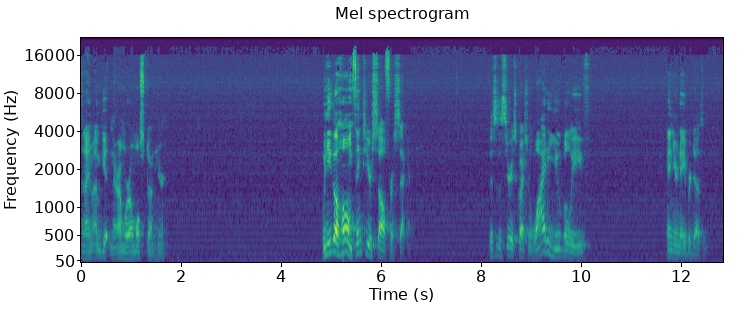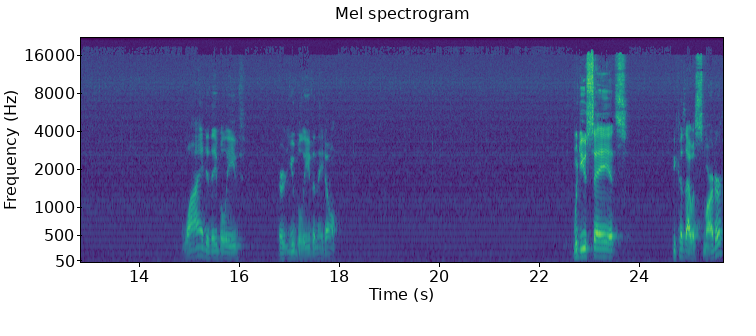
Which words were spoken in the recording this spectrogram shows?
and I'm, I'm getting there, I'm, we're almost done here. When you go home, think to yourself for a second this is a serious question. Why do you believe and your neighbor doesn't? Why do they believe, or you believe and they don't? Would you say it's because I was smarter?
